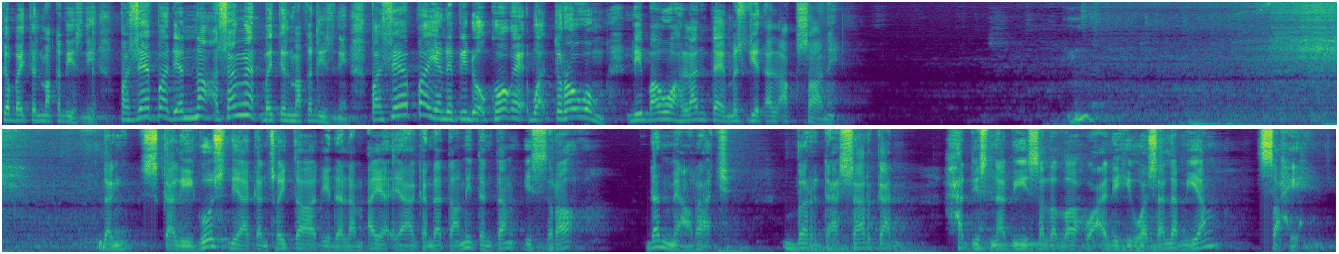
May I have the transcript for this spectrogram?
ke Baitul Maqdis ni? Pasal apa dia nak sangat Baitul Maqdis ni? Pasal apa yang dia piduk korek buat terowong di bawah lantai Masjid Al-Aqsa ni? Hmm? Dan sekaligus dia akan cerita di dalam ayat yang akan datang ni tentang Isra dan Mi'raj berdasarkan hadis Nabi sallallahu alaihi wasallam yang sahih.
